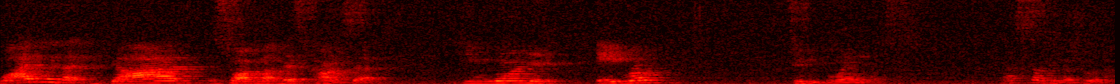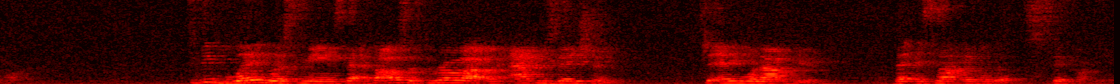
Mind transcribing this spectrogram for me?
Well, I believe that God is talking about this concept. He wanted Abram to be blameless. That's something that's really hard. To be blameless means that if I was to throw out an accusation to anyone out here, that it's not able to stick on you.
